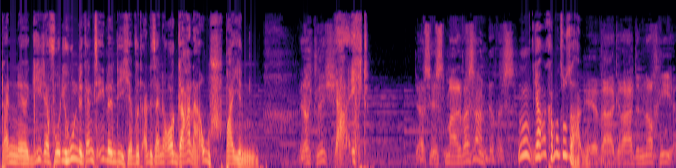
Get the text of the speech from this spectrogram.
dann äh, geht er vor die Hunde ganz elendig. Er wird alle seine Organe ausspeien. Wirklich? Ja, echt. Das ist mal was anderes. Hm, ja, kann man so sagen. Er war gerade noch hier.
